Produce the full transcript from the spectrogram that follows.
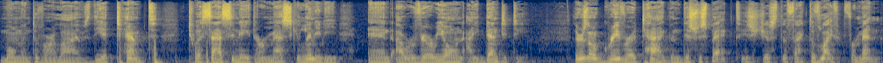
moment of our lives, the attempt to assassinate our masculinity and our very own identity. There's no graver attack than disrespect. It's just a fact of life for men.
